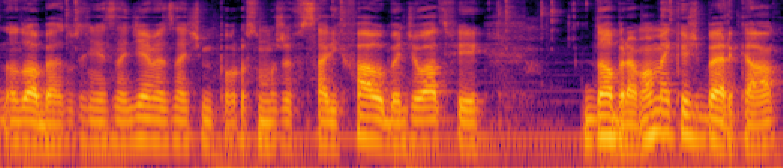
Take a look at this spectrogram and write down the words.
no dobra, tutaj nie znajdziemy, znajdziemy po prostu może w sali chwały, będzie łatwiej. Dobra, mamy jakiegoś berka.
